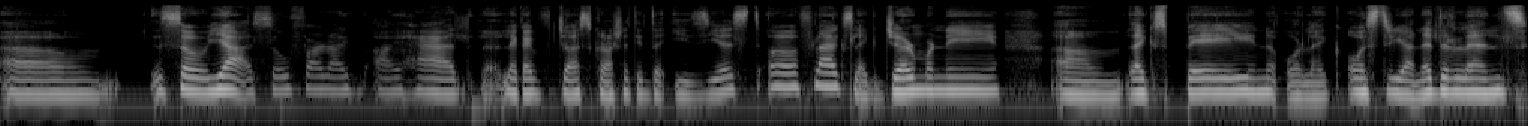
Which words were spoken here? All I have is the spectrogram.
Um, so yeah, so far I've I had like I've just crushed it the easiest uh, flags like Germany, um, like Spain or like Austria, Netherlands.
